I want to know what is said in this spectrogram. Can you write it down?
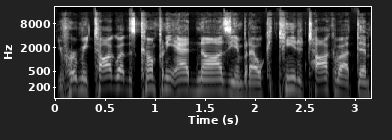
You've heard me talk about this company ad nauseum, but I will continue to talk about them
